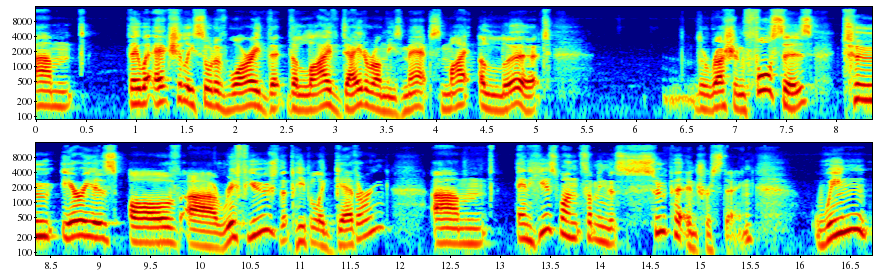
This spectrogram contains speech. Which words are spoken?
um, they were actually sort of worried that the live data on these maps might alert the Russian forces to areas of uh, refuge that people are gathering. Um, and here's one something that's super interesting. When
